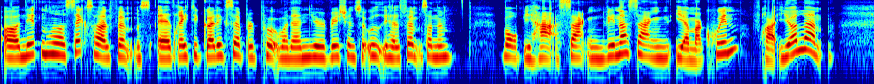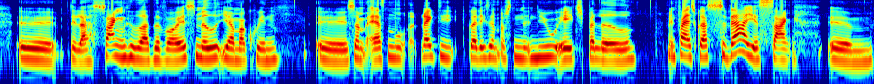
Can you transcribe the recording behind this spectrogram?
Og 1996 er et rigtig godt eksempel på, hvordan Eurovision så ud i 90'erne, hvor vi har sangen, vindersangen Irma Quinn fra Irland, øh, eller sangen hedder The Voice med Irma Quinn, øh, som er sådan et rigtig godt eksempel på sådan en New Age-ballade. Men faktisk også Sveriges sang, øh,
